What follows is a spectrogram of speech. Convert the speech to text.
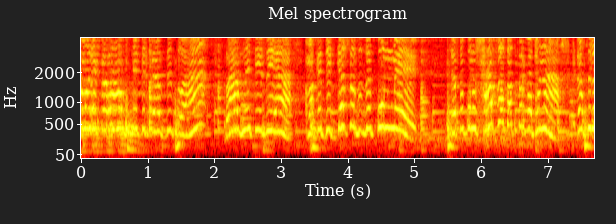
আমার একটা রাজনীতির পেজ দিছো রাজনীতি দিয়া আমাকে জিজ্ঞাসা করছ যে কোন মেয়ে এটা তো কোনো শাস্ত্র কথা না এটা ছিল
